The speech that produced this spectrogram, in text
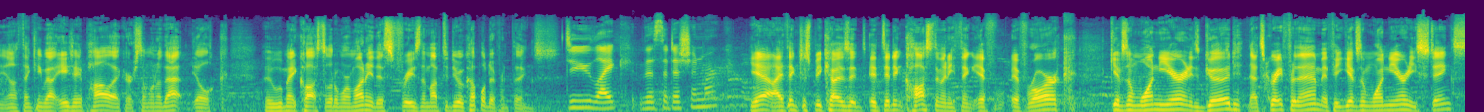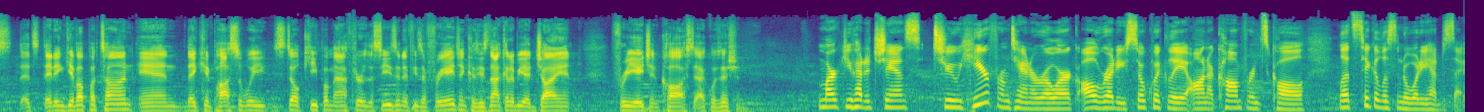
you know, thinking about AJ Pollock or someone of that ilk who may cost a little more money. This frees them up to do a couple different things. Do you like this addition, Mark? Yeah, I think just because it, it didn't cost them anything. If if Roark gives them one year and he's good, that's great for them. If he gives them one year and he stinks, they didn't give up a ton, and they can possibly still keep him after the season if he's a free agent because he's not going to be a giant free agent cost acquisition. Mark, you had a chance to hear from Tanner Roark already so quickly on a conference call. Let's take a listen to what he had to say.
